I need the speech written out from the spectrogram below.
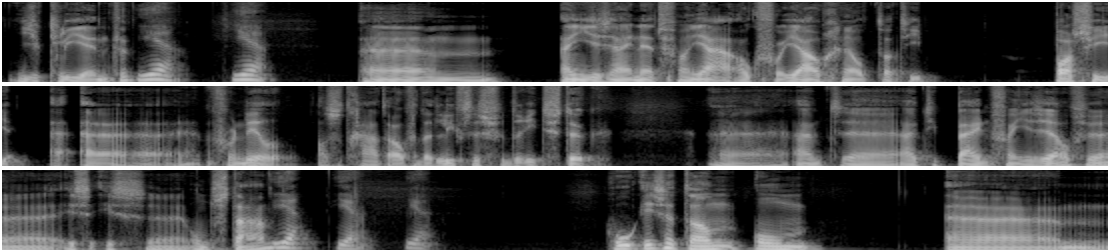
je cliënten. Ja, ja. Um, en je zei net van, ja, ook voor jou geldt dat die passie uh, voor een deel, als het gaat over dat liefdesverdrietstuk, uh, uit, uit die pijn van jezelf is, is ontstaan. Ja, ja, ja. Hoe is het dan om ehm,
